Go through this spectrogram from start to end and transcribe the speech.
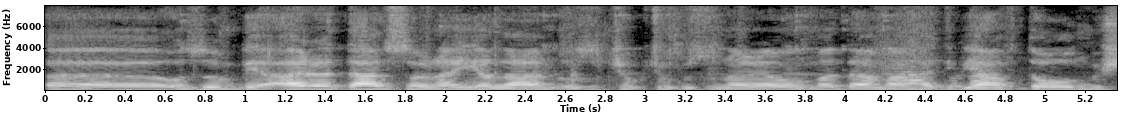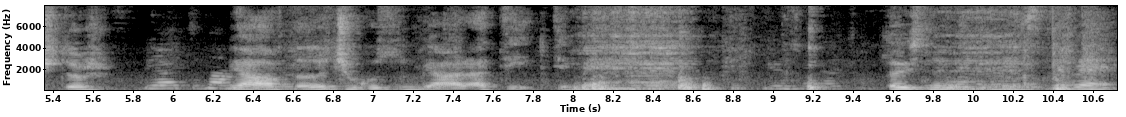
Ee, uzun bir aradan sonra yalan uzun çok çok uzun ara olmadı ama Bir hadi bir hafta olmuştur. Bir haftadan Bir haftada çok uzun bir ara değil, değil mi? Özlemediniz değil mi?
